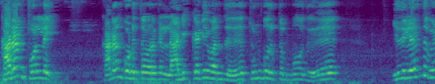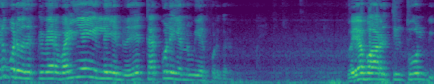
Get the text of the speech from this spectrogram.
கடன் தொல்லை கடன் கொடுத்தவர்கள் அடிக்கடி வந்து துன்புறுத்தும் போது இதிலிருந்து விடுபடுவதற்கு வேற வழியே இல்லை என்று தற்கொலை எண்ணம் ஏற்படுகிறது. வியாபாரத்தில் தோல்வி.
